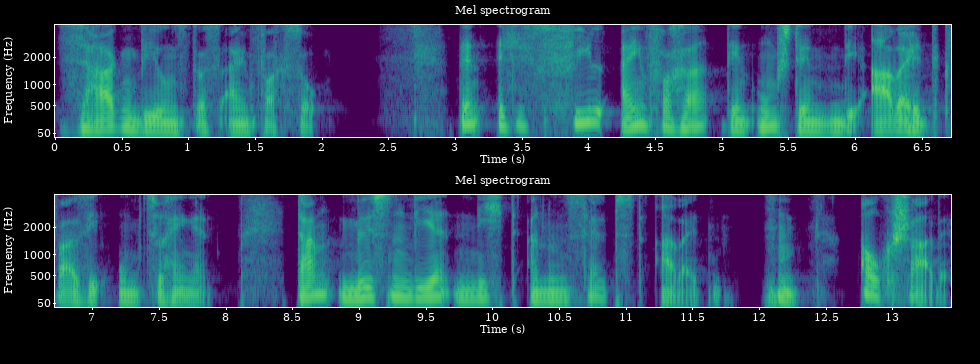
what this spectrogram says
sagen wir uns das einfach so. Denn es ist viel einfacher, den Umständen die Arbeit quasi umzuhängen. Dann müssen wir nicht an uns selbst arbeiten. Hm, auch schade.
